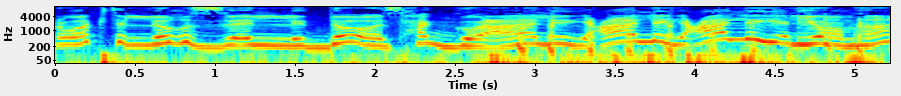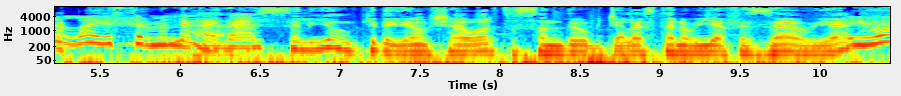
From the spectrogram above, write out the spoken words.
صار وقت اللغز اللي ال dose حقه عالي عالي عالي اليوم ها؟ الله يستر منك عقاب أحس اليوم كذا يوم شاورت الصندوق جلست أنا وياه في الزاوية. أيوه.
